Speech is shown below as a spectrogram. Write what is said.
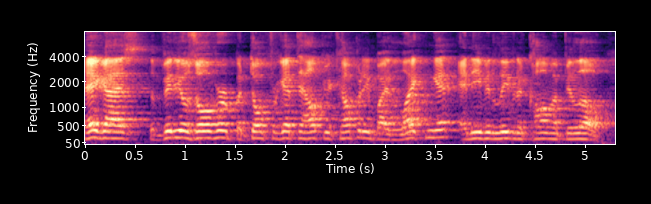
Hey guys, the video's over, but don't forget to help your company by liking it and even leaving a comment below.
